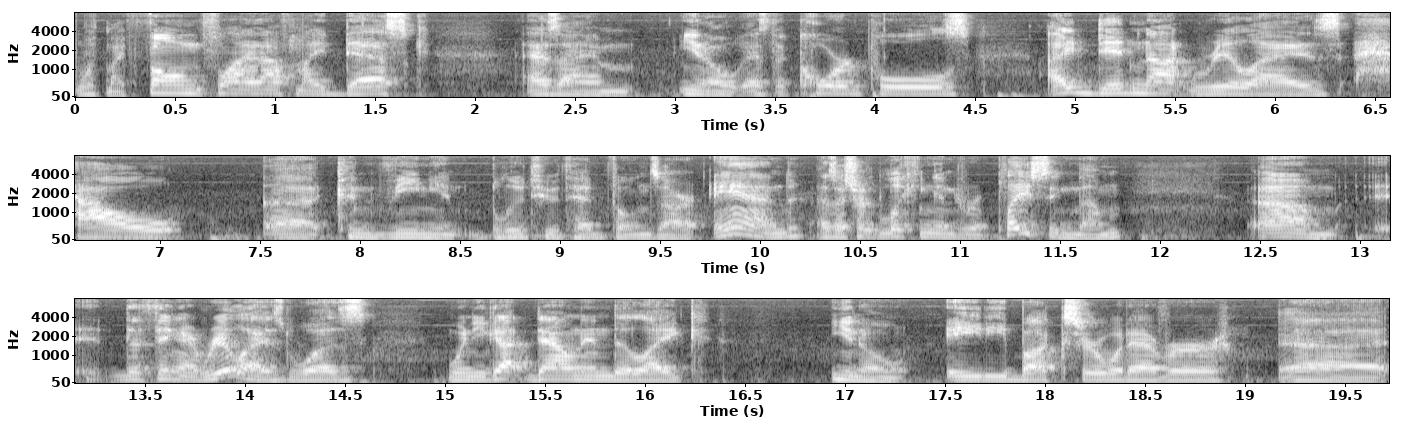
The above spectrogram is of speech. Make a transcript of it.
with my phone flying off my desk as I'm, you know, as the cord pulls. I did not realize how uh, convenient Bluetooth headphones are, and as I started looking into replacing them, um, the thing I realized was when you got down into like, you know, 80 bucks or whatever, uh,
